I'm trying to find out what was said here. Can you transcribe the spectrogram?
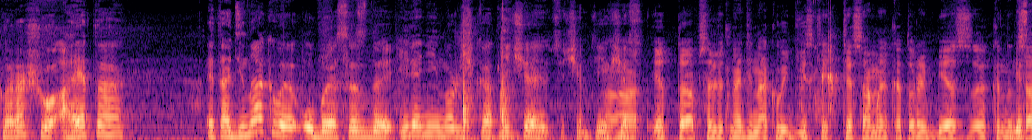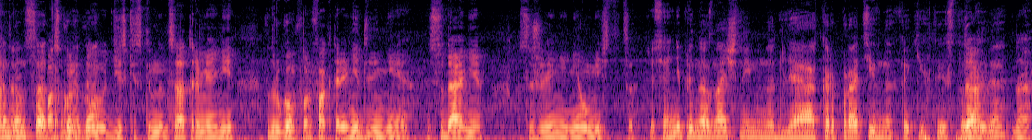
Хорошо, а это, это одинаковые оба SSD или они немножечко отличаются чем-то? Я их сейчас... А, Это абсолютно одинаковые диски, те самые, которые без э, конденсатора. конденсаторные, Поскольку да? диски с конденсаторами, они в другом форм-факторе, они длиннее. И сюда они, к сожалению, не уместятся. То есть они предназначены именно для корпоративных каких-то историй, да? да.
